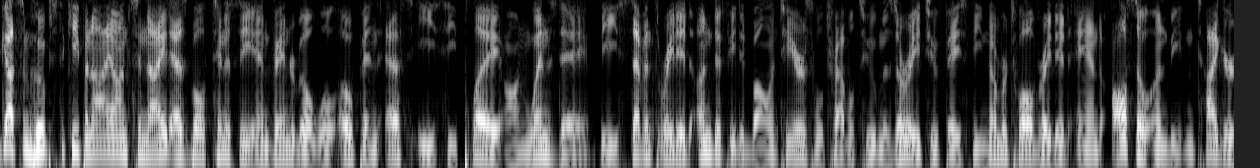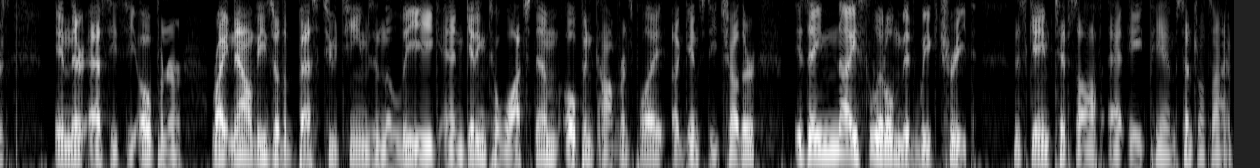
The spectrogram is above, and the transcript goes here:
got some hoops to keep an eye on tonight as both Tennessee and Vanderbilt will open SEC play on Wednesday. The seventh rated undefeated Volunteers will travel to Missouri to face the number 12 rated and also unbeaten Tigers in their SEC opener. Right now, these are the best two teams in the league, and getting to watch them open conference play against each other is a nice little midweek treat. This game tips off at 8 p.m. Central Time.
